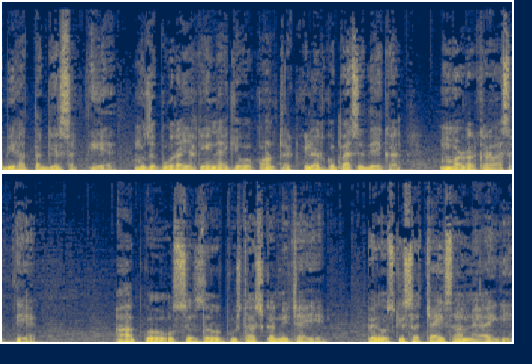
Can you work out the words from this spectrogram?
भी हद तक गिर सकती है। मुझे पूरा यकीन है कि वो कॉन्ट्रैक्ट किलर को पैसे देकर मर्डर करवा सकती है। आपको उससे ज़रूर पूछताछ करनी चाहिए। फिर उसकी सच्चाई सामने आएगी।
